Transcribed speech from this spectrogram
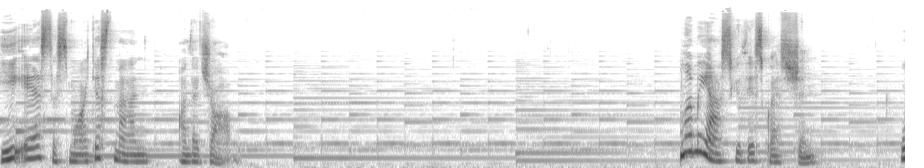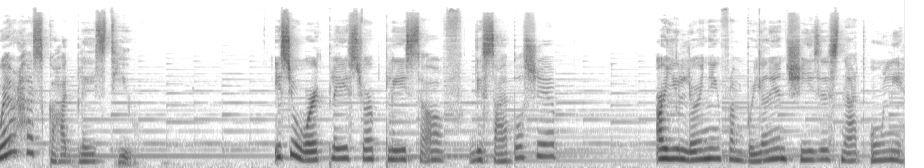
he is the smartest man on the job. Let me ask you this question Where has God placed you? Is your workplace your place of discipleship? Are you learning from brilliant Jesus not only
